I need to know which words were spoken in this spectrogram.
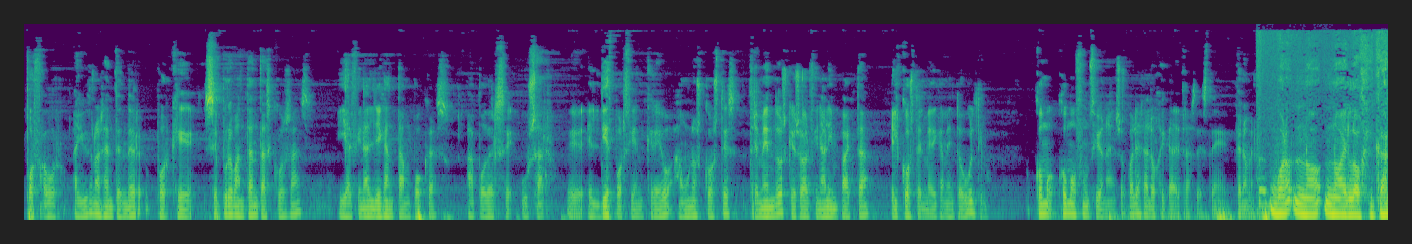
por favor, ayúdanos a entender por qué se prueban tantas cosas y al final llegan tan pocas a poderse usar. Eh, el 10% creo, a unos costes tremendos, que eso al final impacta el coste del medicamento último. ¿Cómo, ¿Cómo, funciona eso? ¿Cuál es la lógica detrás de este fenómeno? Bueno, no, no hay lógica.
